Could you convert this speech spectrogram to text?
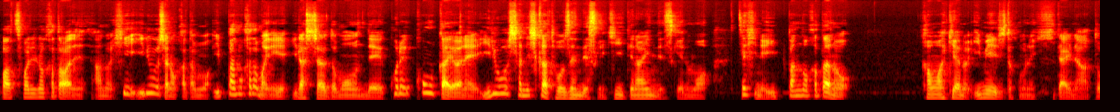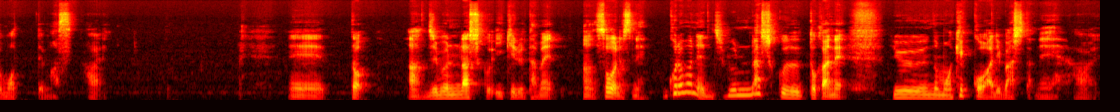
お集まりの方はね、あの、非医療者の方も、一般の方もいらっしゃると思うんで、これ、今回はね、医療者にしか当然ですね、聞いてないんですけども、ぜひね、一般の方の緩和ケアのイメージとかもね、聞きたいなと思ってます。はい。えー、あ、自分らしく生きるためうん、そうですね。これはね、自分らしくとかね、いうのも結構ありましたね。はい。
